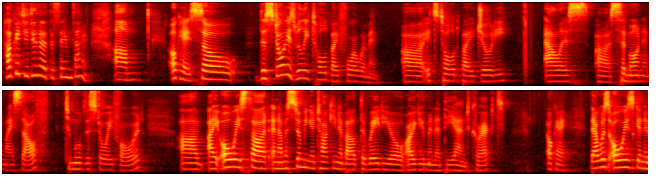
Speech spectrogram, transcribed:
how could you do that at the same time? Um, Okay, so the story is really told by four women. Uh, it's told by Jodie, Alice, uh, Simone, and myself to move the story forward. Um, I always thought, and I'm assuming you're talking about the radio argument at the end, correct? Okay, that was always going to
